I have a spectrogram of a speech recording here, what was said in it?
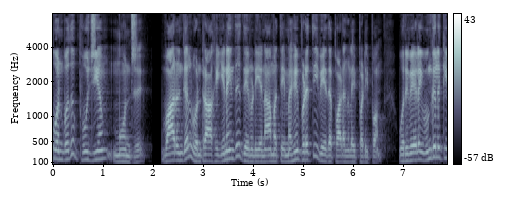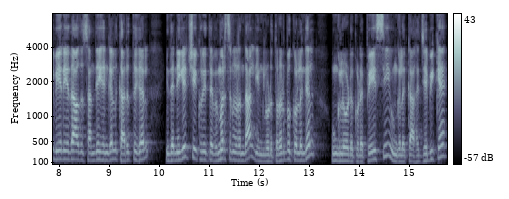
ஒன்பது பூஜ்ஜியம் மூன்று. வாருங்கள் ஒன்றாக இணைந்து தேவனுடைய நாமத்தை மகிமைப்படுத்தி வேத பாடங்களை படிப்போம். ஒருவேளை உங்களுக்கு வேறு ஏதாவது சந்தேகங்கள் கருத்துகள் இந்த நிகழ்ச்சியை குறித்த விமர்சனம் இருந்தால் எங்களோடு தொடர்பு கொள்ளுங்கள். உங்களோடு கூட பேசி உங்களுக்காக ஜெபிக்க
